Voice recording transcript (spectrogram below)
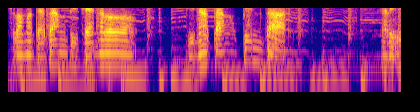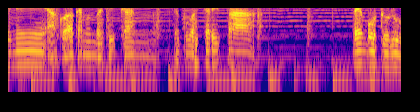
selamat datang di channel Binatang Pintar Kali ini aku akan membagikan sebuah cerita Tempo dulu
